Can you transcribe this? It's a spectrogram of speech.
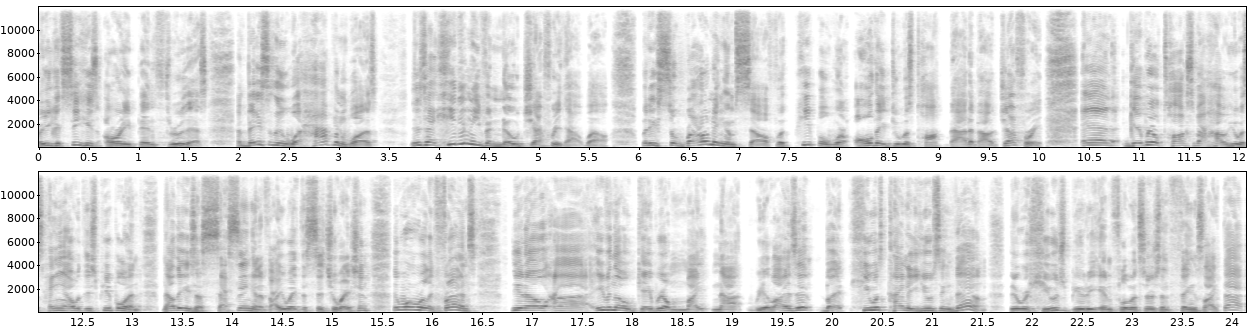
or you could see he's already been through this. And basically what happened was, is that he didn't even know Jeffree that well, but he's surrounding himself with people where all they do is talk bad about Jeffree. And Gabriel talks about how he was hanging out with these people and now that he's assessing and evaluating the situation, they weren't really friends, you know, uh, even though Gabriel might not realize it, but he was kind of using them. They were huge beauty influencers and things like that,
